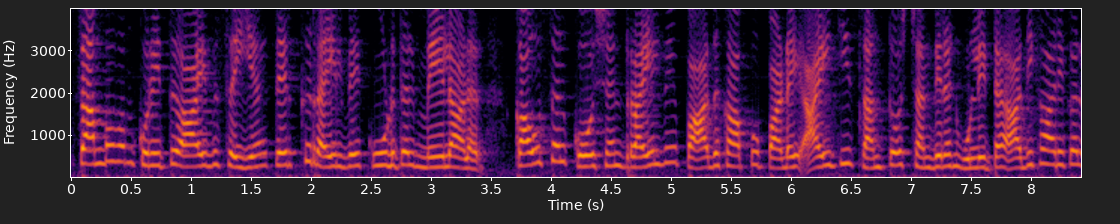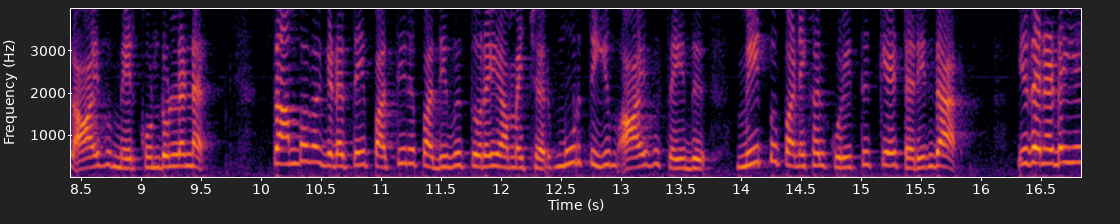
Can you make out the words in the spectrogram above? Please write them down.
சம்பவம் குறித்து ஆய்வு செய்ய தெற்கு ரயில்வே கூடுதல் மேலாளர் கௌசல் கோஷன் ரயில்வே பாதுகாப்பு படை ஐஜி சந்தோஷ் சந்திரன் உள்ளிட்ட அதிகாரிகள் ஆய்வு மேற்கொண்டுள்ளனர். சம்பவ இடத்தை பத்திரப்பதிவு துறை அமைச்சர் மூர்த்தியும் ஆய்வு செய்து மீட்பு பணிகள் குறித்து கேட்டறிந்தார். இதனிடையே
